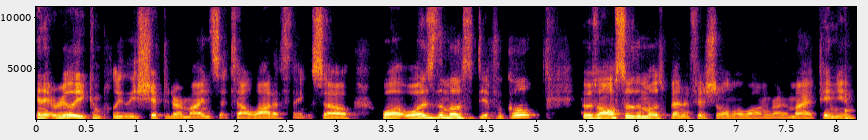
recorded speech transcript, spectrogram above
And it really completely shifted our mindset to a lot of things. So while it was the most difficult, it was also the most beneficial in the long run, in my opinion.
